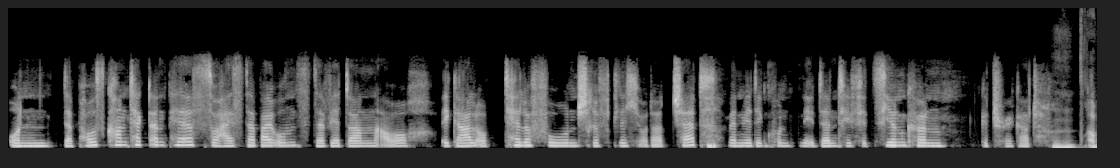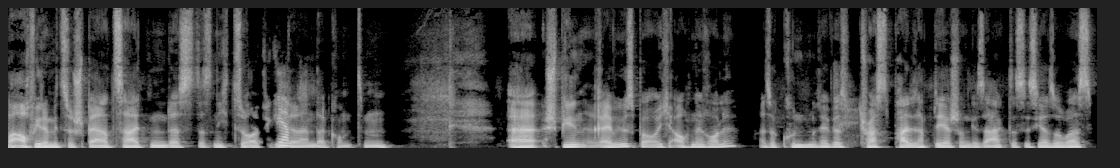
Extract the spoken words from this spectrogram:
Und der Post-Contact NPS, so heißt er bei uns, der wird dann auch, egal ob Telefon, schriftlich oder Chat, wenn wir den Kunden identifizieren können, getriggert. Mhm. Aber auch wieder mit so Sperrzeiten, dass das nicht so häufig ja. hintereinander kommt. Mhm. Äh, spielen Reviews bei euch auch eine Rolle? Also Kundenreviews? Trustpilot habt ihr ja schon gesagt, das ist ja sowas.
